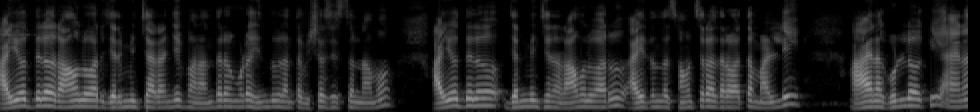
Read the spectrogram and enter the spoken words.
అయోధ్యలో రాముల వారు జన్మించారని చెప్పి మనందరం కూడా హిందువులంతా విశ్వసిస్తున్నాము. అయోధ్యలో జన్మించిన రాముల వారు ఐదు వందల సంవత్సరాల తర్వాత మళ్ళీ ఆయన గుడిలోకి ఆయన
